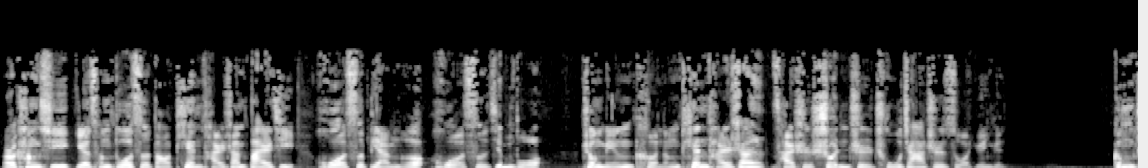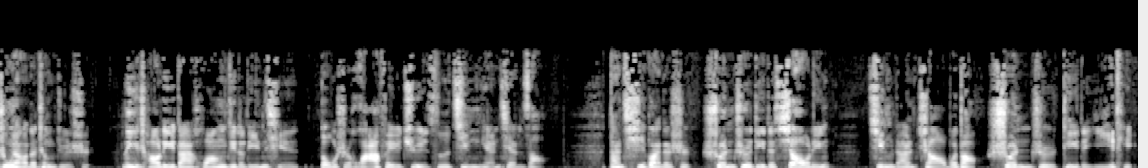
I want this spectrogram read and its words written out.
而康熙也曾多次到天台山拜祭，或赐匾额，或赐金帛，证明可能天台山才是顺治出家之所。云云。更重要的证据是，历朝历代皇帝的陵寝都是花费巨资经年建造，但奇怪的是，顺治帝的孝陵竟然找不到顺治帝的遗体。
